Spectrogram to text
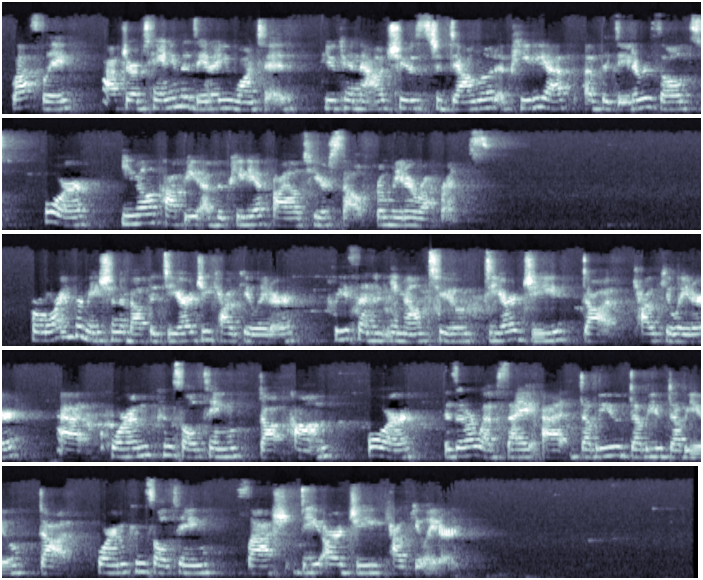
Lastly, after obtaining the data you wanted, you can now choose to download a PDF of the data results or email a copy of the PDF file to yourself for later reference. For more information about the DRG calculator, please send an email to drg.calculator at quorumconsulting.com or visit our website at www.quorumconsulting slash drgcalculator.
